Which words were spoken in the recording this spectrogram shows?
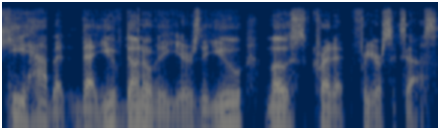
key habit that you've done over the years that you most credit for your success?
